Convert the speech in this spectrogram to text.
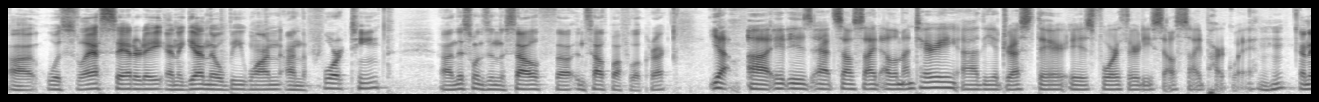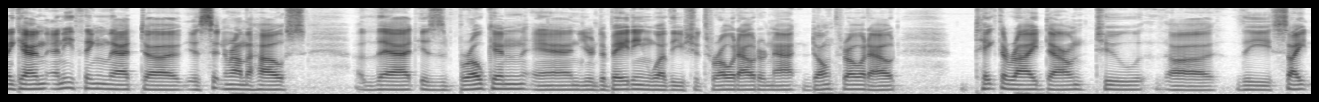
uh, uh, was last Saturday. And again, there will be one on the 14th. and this one's in the South, uh, in South Buffalo, correct? Yeah, uh, it is at Southside Elementary. Uh, the address there is 430 Southside Parkway. hmm And again, anything that uh, is sitting around the house that is broken and you're debating whether you should throw it out or not, don't throw it out. Take the ride down to uh, the site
